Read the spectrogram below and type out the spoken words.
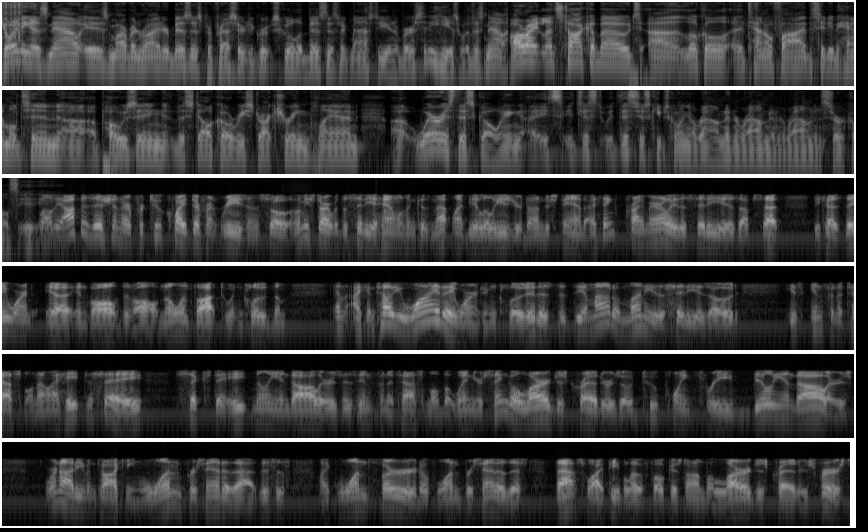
Joining us now is Marvin Ryder, business professor at the DeGroote School of Business, McMaster University. He is with us now. All right, let's talk about uh, local 1005, the city of Hamilton uh, opposing the Stelco restructuring plan. Uh, where is this going? It's it just this just keeps going around and around and around in circles. It, well, the opposition are for two quite different reasons. So let me start with the city of Hamilton because that might be a little easier to understand. I think primarily the city is upset because they weren't uh, involved at all. No one thought to include them. And I can tell you why they weren't included is that the amount of money the city is owed is infinitesimal. Now, I hate to say six to eight million dollars is infinitesimal, but when your single largest creditor is owed 2.3 billion dollars, we're not even talking one percent of that. This is like one third of one percent of this. That's why people have focused on the largest creditors first.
